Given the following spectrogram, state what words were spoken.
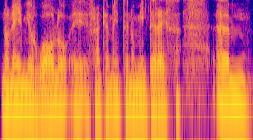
non è il mio ruolo e francamente non mi interessa. Um,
